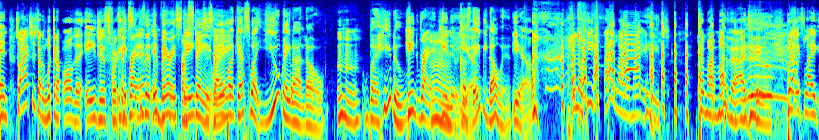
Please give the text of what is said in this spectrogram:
And so I actually started looking up all the ages for Yeah, consent. right, 'cause it- it varies from states. state, Say, right? But guess what? You may not know. Mm-hmm. But he knew. He right, he knew because yeah. they be knowing. Yeah. oh no, he. I didn't lie about my age to my mother. I did, but it's like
